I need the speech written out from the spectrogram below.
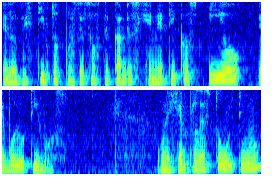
en los distintos procesos de cambios genéticos y o evolutivos. Un ejemplo de esto último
